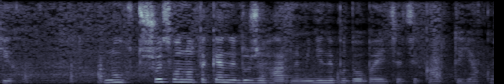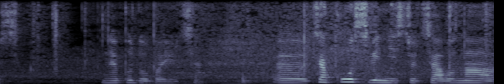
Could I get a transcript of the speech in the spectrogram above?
тих. Ну, щось воно таке не дуже гарне. Мені не подобаються ці карти якось. Не подобаються. Е, Ця косвіність, оця, вона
